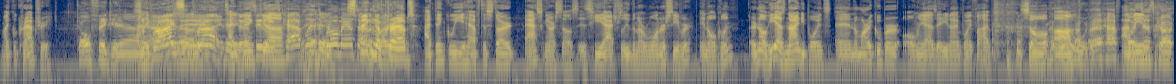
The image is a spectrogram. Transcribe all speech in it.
Michael Crabtree. Go figure. Yeah. surprise, Yeah. surprise. I Didn't think, see this uh, Cav laid the hey. bromance Speaking of buddy. crabs, I think we have to start asking ourselves: Is he actually the number one receiver in Oakland? Or no, he has 90 points, and Amari Cooper only has 89.5. So uh, Ooh, that half I mean- discount.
